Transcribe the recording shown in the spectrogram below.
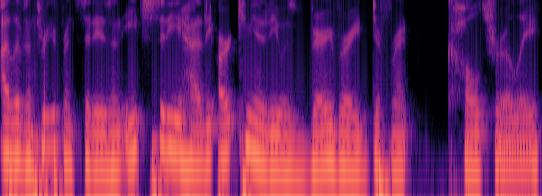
I lived in three different cities, and each city had the art community was very, very different culturally.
